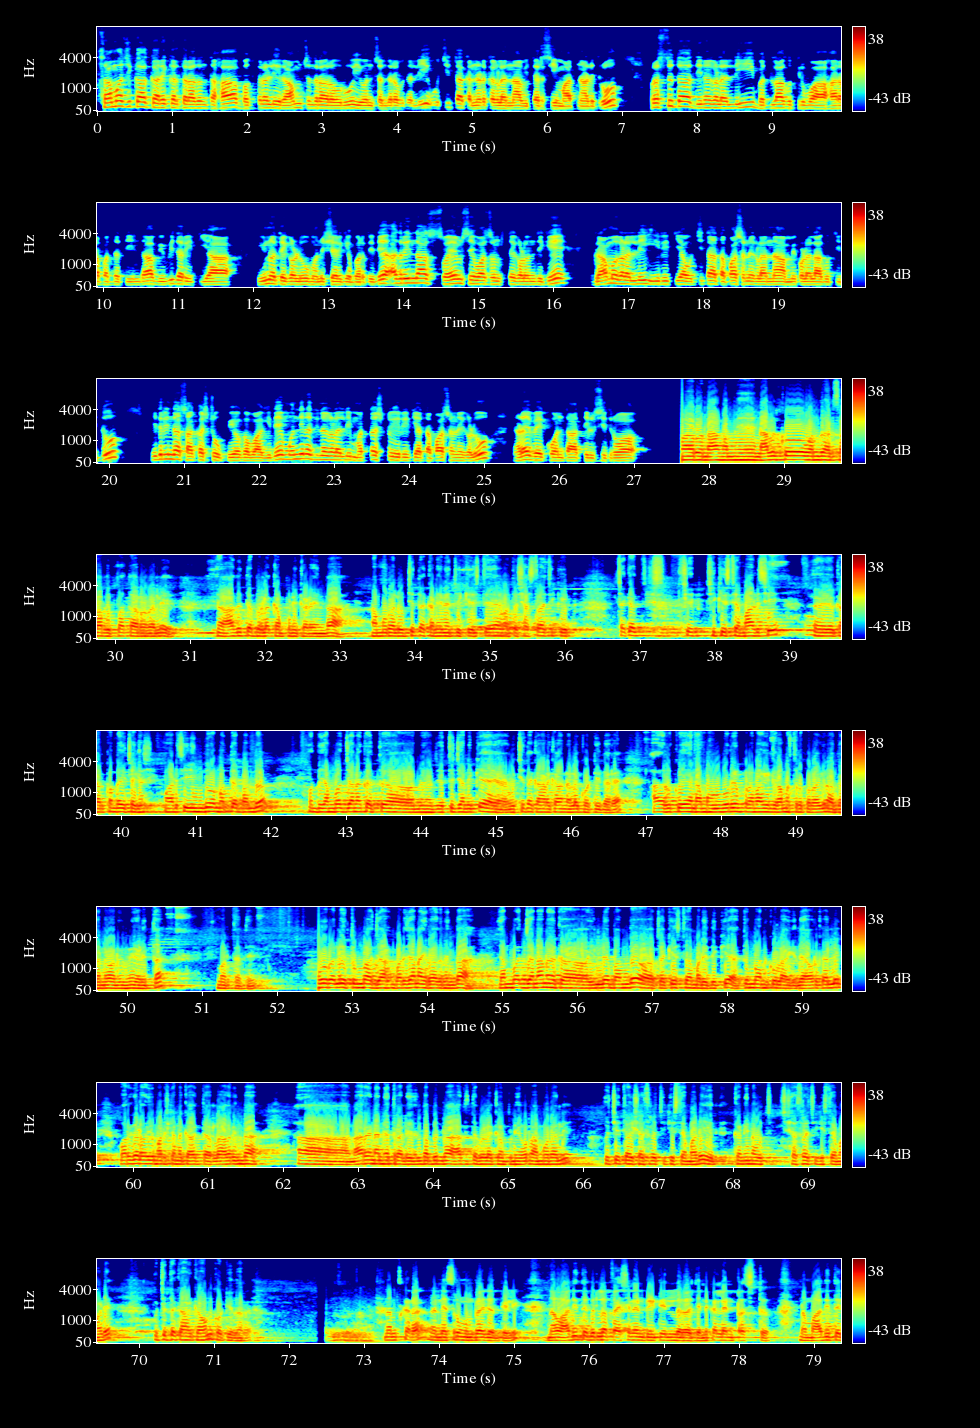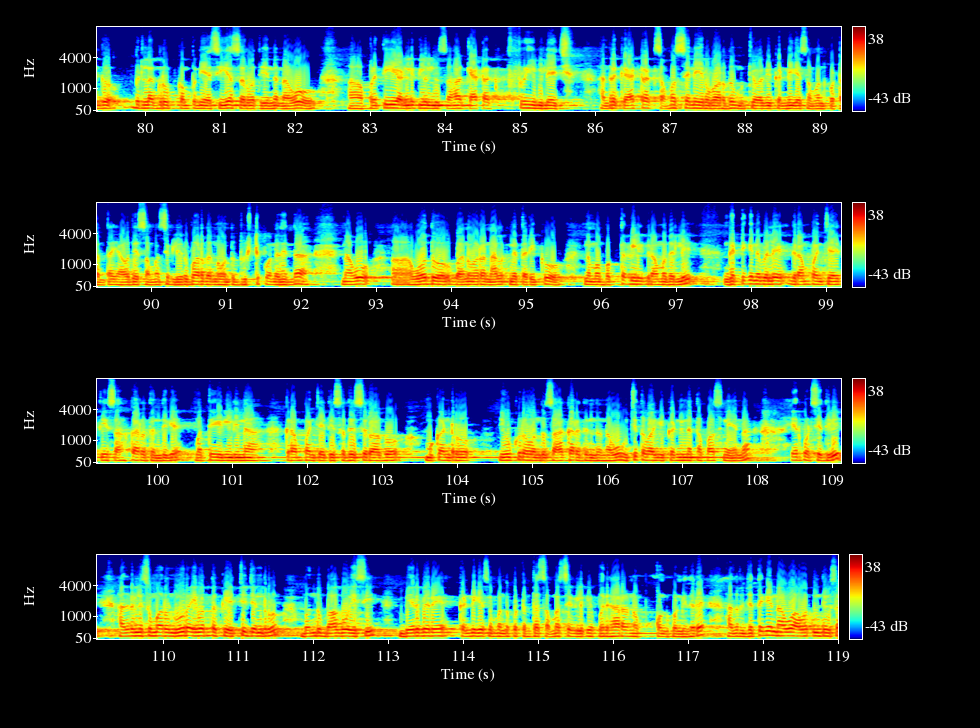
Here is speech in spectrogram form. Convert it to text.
ಸಾಮಾಜಿಕ ಕಾರ್ಯಕರ್ತರಾದಂತಹ ಭಕ್ತರಳ್ಳಿ ರಾಮಚಂದ್ರರವರು ಈ ಒಂದು ಸಂದರ್ಭದಲ್ಲಿ ಉಚಿತ ಕನ್ನಡಕಗಳನ್ನ ವಿತರಿಸಿ ಮಾತನಾಡಿದ್ರು. ಪ್ರಸ್ತುತ ದಿನಗಳಲ್ಲಿ ಬದಲಾಗುತ್ತಿರುವ ಆಹಾರ ಪದ್ಧತಿಯಿಂದ ವಿವಿಧ ರೀತಿಯ ನ್ಯೂನತೆಗಳು ಮನುಷ್ಯರಿಗೆ ಬರ್ತಿದೆ. ಅದರಿಂದ ಸ್ವಯಂ ಸೇವಾ ಸಂಸ್ಥೆಗಳೊಂದಿಗೆ ಗ್ರಾಮಗಳಲ್ಲಿ ಈ ರೀತಿಯ ಉಚಿತ ತಪಾಸಣೆಗಳನ್ನು ಹಮ್ಮಿಕೊಳ್ಳಲಾಗುತ್ತಿದ್ದು, ಇದರಿಂದ ಸಾಕಷ್ಟು ಉಪಯೋಗವಾಗಿದೆ. ಮುಂದಿನ ದಿನಗಳಲ್ಲಿ ಮತ್ತಷ್ಟು ಈ ರೀತಿಯ ತಪಾಸಣೆಗಳು ನಡೆಯಬೇಕು ಅಂತ ತಿಳಿಸಿದ್ರು. ಸುಮಾರು ನಾ ಮೊನ್ನೆ ನಾಲ್ಕು, ಒಂದು, ಎರಡು ಸಾವಿರದ ಇಪ್ಪತ್ತಾರರಲ್ಲಿ ಆದಿತ್ಯ ಬಿರ್ಲಾ ಕಂಪನಿ ಕಡೆಯಿಂದ ನಮ್ಮೂರಲ್ಲಿ ಉಚಿತ ಕಣ್ಣಿನ ಚಿಕಿತ್ಸೆ ಮತ್ತು ಶಸ್ತ್ರಚಿಕಿ, ಚಕ, ಚಿಕಿತ್ಸೆ ಮಾಡಿಸಿ, ಕರ್ಕೊಂಡೋಗಿ ಚಿಕಿತ್ಸೆ ಮಾಡಿಸಿ ಇಂದು ಮತ್ತೆ ಬಂದು ಒಂದು ಎಂಬತ್ತು ಜನಕ್ಕೆ ಹತ್ತು ಜನಕ್ಕೆ ಉಚಿತ ಕಾರಣಕವನ್ನೆಲ್ಲ ಕೊಟ್ಟಿದ್ದಾರೆ. ಅದಕ್ಕೂ ನಮ್ಮ ಊರಿನ ಪರವಾಗಿ ಗ್ರಾಮಸ್ಥರ ಪರವಾಗಿ ನಾವು ಧನ್ಯವಾದಗಳನ್ನು ಹೇಳ್ತಾ ಮಾಡ್ತಾ ಊರಲ್ಲಿ ತುಂಬ ಜ, ಬಡ ಜನ ಇರೋದ್ರಿಂದ ಎಂಬತ್ತು ಜನನ ಇಲ್ಲೇ ಬಂದು ಚಿಕಿತ್ಸೆ ಮಾಡಿದ್ದಕ್ಕೆ ತುಂಬ ಅನುಕೂಲ ಆಗಿದೆ. ಅವ್ರ ಹೊರಗಡೆ ಹೋಗಿ ಮಾಡಿಸ್ಕೊಳಕ್ಕೆ ಆಗ್ತಾ ಇರಲ್ಲ. ಅದರಿಂದ ನಾರಾಯಣ ನೇತ್ರಾಲಯದಿಂದ ಬಂದ ಆದಿತ್ಯ ಬೆಳೆ ಕಂಪನಿಯವರು ನಮ್ಮೂರಲ್ಲಿ ಉಚಿತವಾಗಿ ಶಸ್ತ್ರಚಿಕಿತ್ಸೆ ಮಾಡಿ, ಕಣ್ಣಿನ ಉಚ್, ಶಸ್ತ್ರಚಿಕಿತ್ಸೆ ಮಾಡಿ ಉಚಿತ ಕನ್ನಡಕವನ್ನು ಕೊಟ್ಟಿದ್ದಾರೆ. ನಮಸ್ಕಾರ, ನನ್ನ ಹೆಸರು ಮುನ್ರಾಜ್ ಅಂತೇಳಿ. ನಾವು Aditya Birla fashion and retail Janakalyan trust, ನಮ್ಮ ಆದಿತ್ಯ ಬಿರ್ಲಾ ಗ್ರೂಪ್ ಕಂಪನಿಯ ಸಿ ಎಸ್ ವತಿಯಿಂದ ನಾವು ಪ್ರತಿ ಹಳ್ಳಿಗಳಲ್ಲೂ ಸಹ ಕ್ಯಾಟ್ರಾಕ್ ಫ್ರೀ ವಿಲೇಜ್ ಅಂದರೆ ಕ್ಯಾಟ್ರಾಕ್ ಸಮಸ್ಯೆನೇ ಇರಬಾರ್ದು, ಮುಖ್ಯವಾಗಿ ಕಣ್ಣಿಗೆ ಸಂಬಂಧಪಟ್ಟಂಥ ಯಾವುದೇ ಸಮಸ್ಯೆಗಳು ಇರಬಾರ್ದು ಅನ್ನೋ ಒಂದು ದೃಷ್ಟಿಕೋನದಿಂದ ನಾವು ಓದು ಭಾನುವಾರ ನಾಲ್ಕನೇ ತಾರೀಕು ನಮ್ಮ ಭಕ್ತರಳ್ಳಿ ಗ್ರಾಮದಲ್ಲಿ ಗಟ್ಟಿಗಿನ ಬೆಲೆ ಗ್ರಾಮ ಪಂಚಾಯಿತಿ ಸಹಕಾರದೊಂದಿಗೆ ಮತ್ತು ಇಲ್ಲಿನ ಗ್ರಾಮ ಪಂಚಾಯಿತಿ ಸದಸ್ಯರು ಹಾಗೂ ಮುಖಂಡರು ಯುವಕರ ಒಂದು ಸಹಕಾರದಿಂದ ನಾವು ಉಚಿತವಾಗಿ ಕಣ್ಣಿನ ತಪಾಸಣೆಯನ್ನು ಏರ್ಪಡಿಸಿದ್ದೀವಿ. ಅದರಲ್ಲಿ ಸುಮಾರು ನೂರ ಐವತ್ತಕ್ಕೂ ಹೆಚ್ಚು ಜನರು ಬಂದು ಭಾಗವಹಿಸಿ ಬೇರೆ ಬೇರೆ ಕಣ್ಣಿಗೆ ಸಂಬಂಧಪಟ್ಟಂಥ ಸಮಸ್ಯೆಗಳಿಗೆ ಪರಿಹಾರನ ಕೊಂಡುಕೊಂಡಿದ್ದಾರೆ. ಅದರ ಜೊತೆಗೆ ನಾವು ಆವತ್ತಿನ ದಿವಸ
